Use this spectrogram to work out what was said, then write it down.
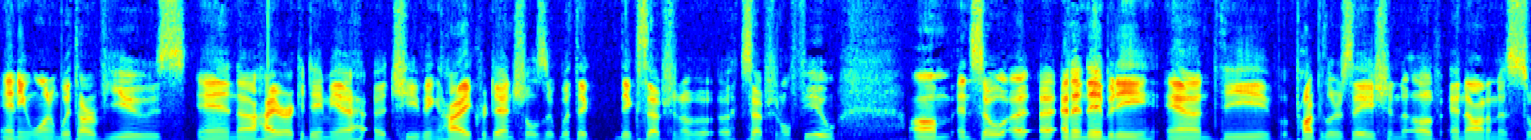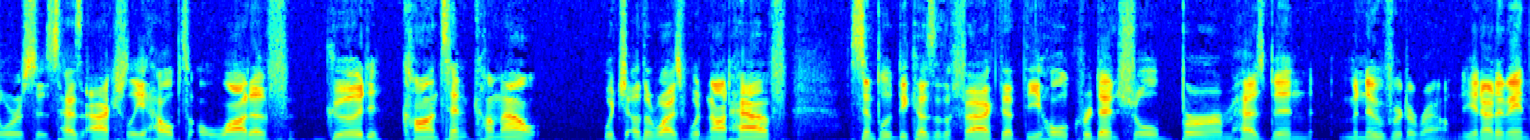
anyone with our views in uh, higher academia achieving high credentials, with the, the exception of an exceptional few. Um, and so uh, uh, anonymity and the popularization of anonymous sources has actually helped a lot of good content come out, which otherwise would not have, simply because of the fact that the whole credential berm has been maneuvered around. You know what I mean?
